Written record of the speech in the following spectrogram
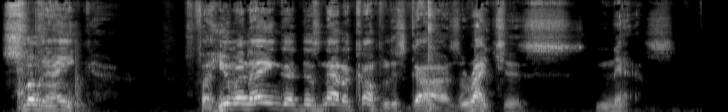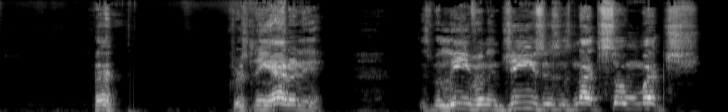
slow to anger. For human anger does not accomplish God's righteousness. Christianity is believing in Jesus is not so much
